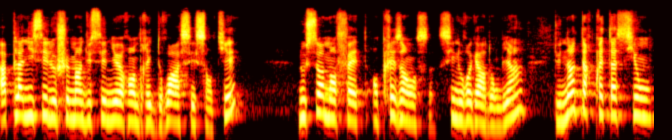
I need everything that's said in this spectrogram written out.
aplanissez le chemin du Seigneur, rendrez droit ses sentiers, nous sommes en fait en présence, si nous regardons bien, d'une interprétation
